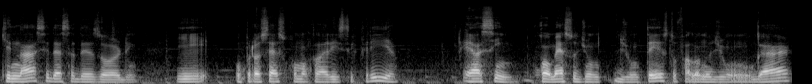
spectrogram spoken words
que nasce dessa desordem. E o processo como a Clarice cria é assim, começo de um, de um texto falando de um lugar,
